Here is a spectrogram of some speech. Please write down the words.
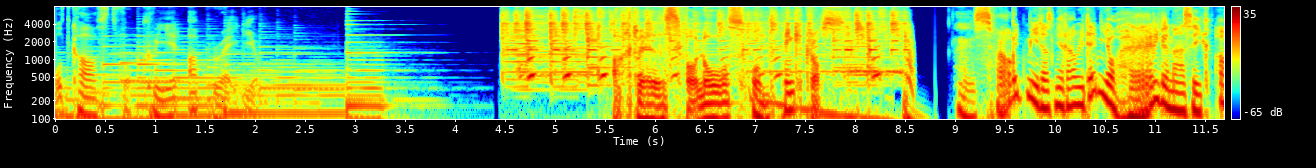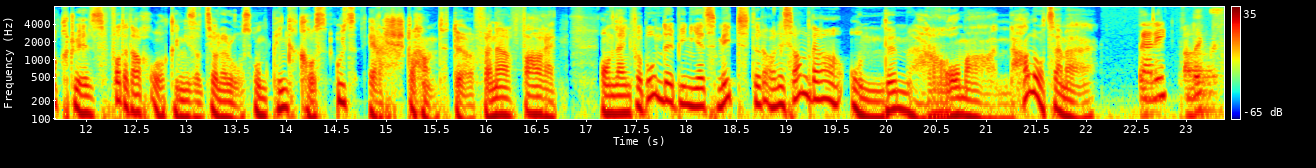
Podcast von Queer Up Radio. Aktuelles von Los und Pink Cross. Es freut mich, dass wir auch in diesem Jahr regelmäßig Aktuelles von der Dachorganisation Los und Pink Cross aus erster Hand dürfen erfahren. Online verbunden bin ich jetzt mit der Alessandra und dem Roman. Hallo zusammen. Salut. Alex.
